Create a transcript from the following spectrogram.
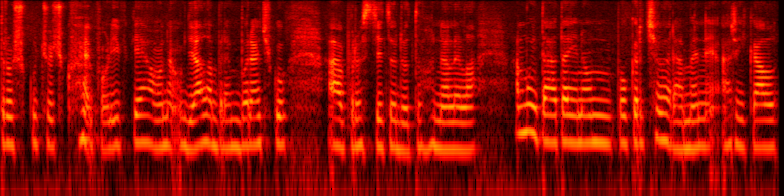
trošku čočkové polívky a ona udělala bramboračku a prostě to do toho nalila. A můj táta jenom pokrčil rameny a říkal,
